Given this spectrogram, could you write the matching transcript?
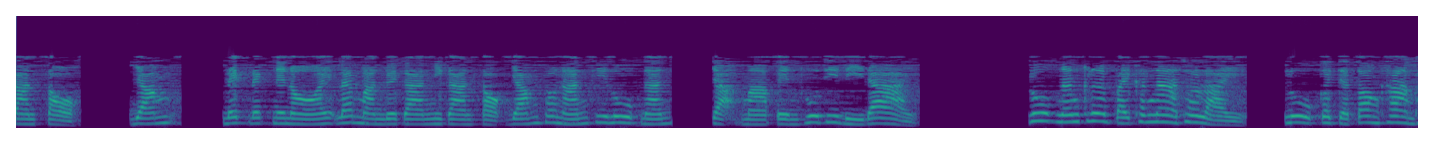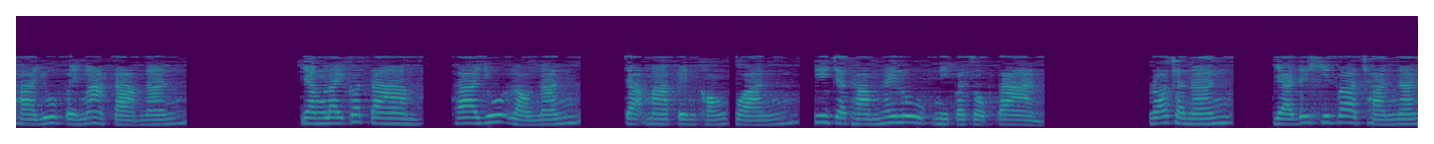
การตอกย้ำเล็กๆน้อยๆและมันโดยการมีการตอกย้ำเท่านั้นที่ลูกนั้นจะมาเป็นผู้ที่ดีได้ ลูกนั้นเคลื่อนไปข้างหน้าเท่าไหร่ ลูกก็จะต้องข้ามพายุไปมากตามนั้น อย่างไรก็ตาม พายุเหล่านั้น จะมาเป็นของขวัญที่จะทำให้ลูกมีประสบการณ์ เพราะฉะนั้น อย่าได้คิดว่าฉันนั้น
